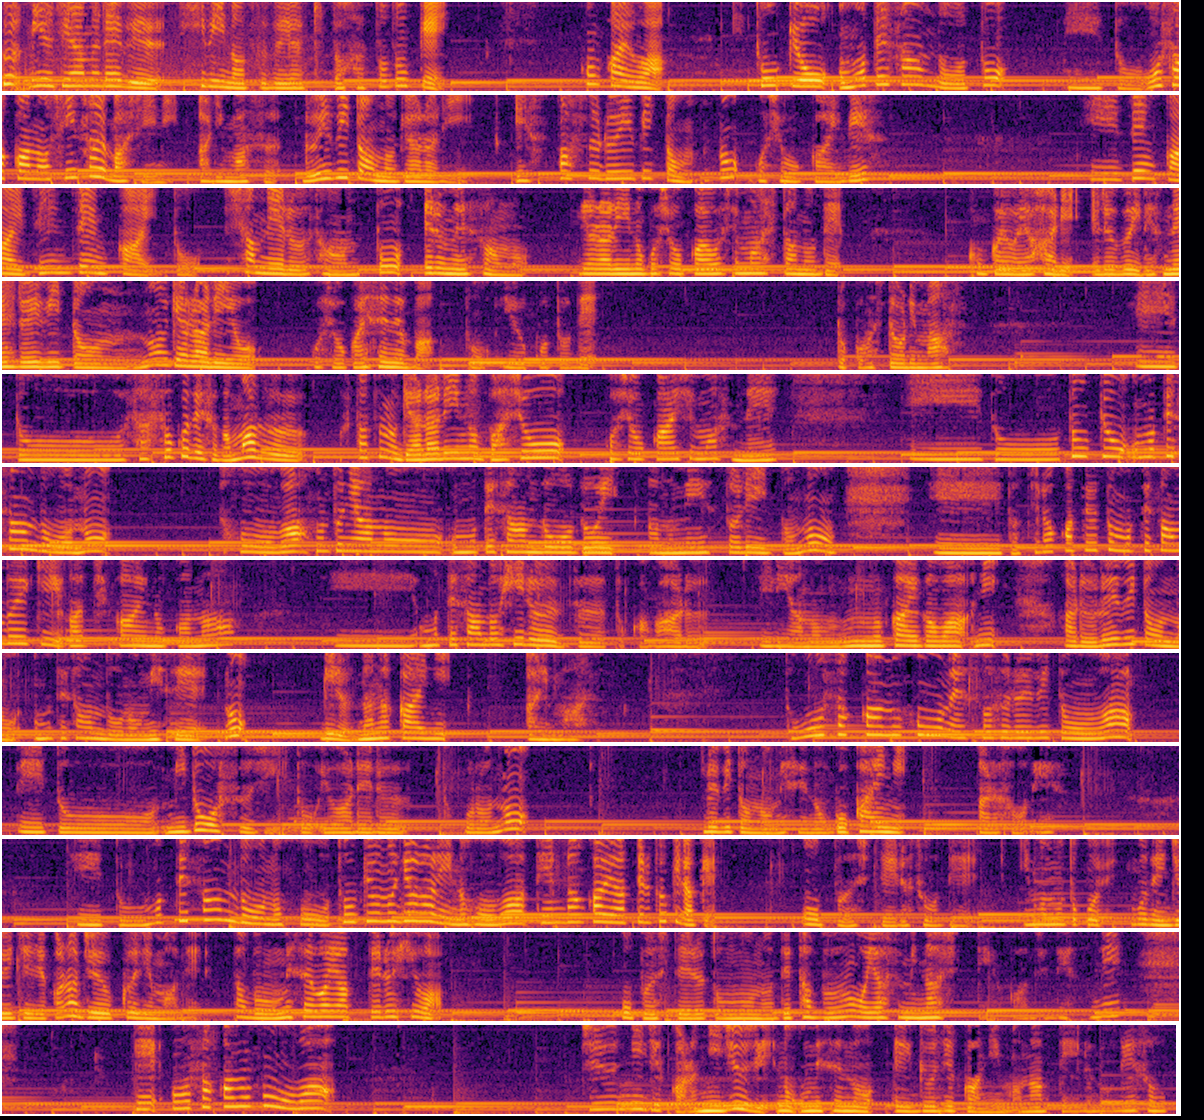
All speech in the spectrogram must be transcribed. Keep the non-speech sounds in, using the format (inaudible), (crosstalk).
くミュージアムレビュー日々のつぶやきと鳩時計。今回は東京表参道と,、えーと、大阪の心斎橋にありますルイ・ヴィトンのギャラリーエスパス・ルイ・ヴィトンのご紹介です、えー、前回前々回とシャネルさんとエルメスさんのギャラリーのご紹介をしましたので、今回はやはり LV ですね。ルイ・ヴィトンのギャラリーをご紹介せねばということで、録音しております。えっ、ー、と、早速ですが、まず、2つのギャラリーの場所をご紹介しますね。えっ、ー、と、東京表参道の方は、本当にあの、表参道沿い、あの、メインストリートの、えー、どちらかというと表参道駅が近いのかな？えー、表参道ヒルズとかがあるエリアの向かい側にあるルイ・ヴィトンの表参道の店のビル7階にあります。大阪の方のエスパス・ルイ・ヴィトンは、えっ、ー、と、御堂筋と言われるところのルイ・ヴィトンのお店の5階にあるそうです。えっ、ー、と、表参道の方、東京のギャラリーの方は展覧会をやってる時だけオープンしているそうで、今のとこ午前11時から19時まで、多分お店がやってる日はオープンしていると思うので、多分お休みなしっていう感じですね。で、大阪の方は、12時から20時のお店の営業時間に今なっているので、そ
